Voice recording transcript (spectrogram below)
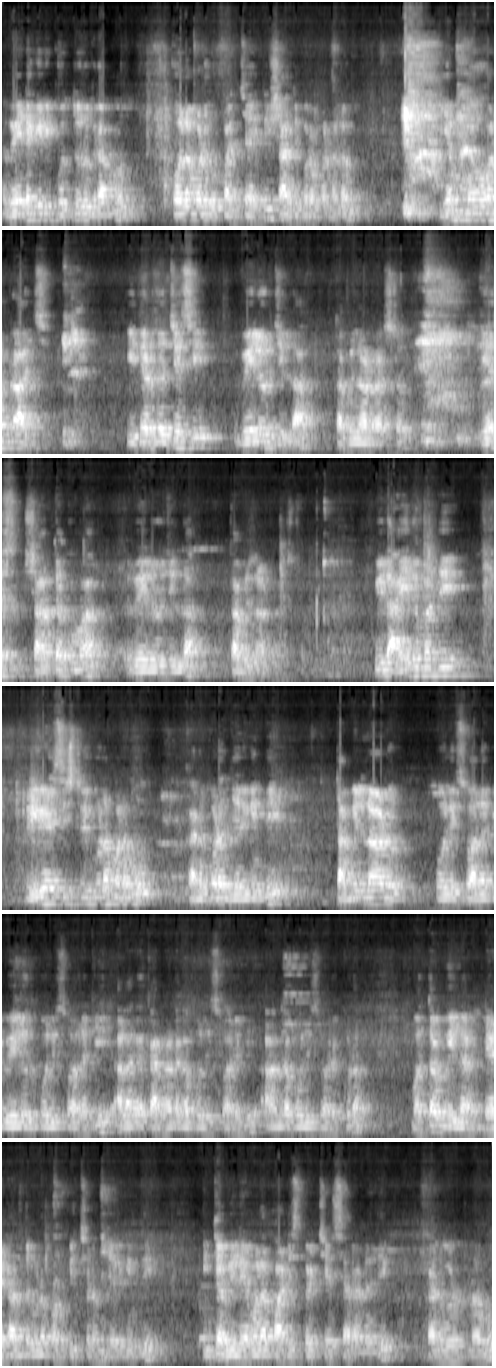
వేటగిరి కొత్తూరు గ్రామం కోలమడుగు పంచాయతీ శాంతిపురం మండలం. ఎం. మోహన్ రాజ్ ఇతడిది వచ్చేసి వేలూరు జిల్లా తమిళనాడు రాష్ట్రం. ఎస్. శాంతకుమార్ వేలూరు జిల్లా తమిళనాడు రాష్ట్రం. వీళ్ళ ఐదు మంది ప్రీవియస్ హిస్టరీ కూడా మనము కనుక్కోవడం జరిగింది. తమిళనాడు పోలీస్ వాళ్ళకి వేలూరు పోలీస్ వాళ్ళకి అలాగే కర్ణాటక పోలీస్ వాళ్ళకి ఆంధ్ర పోలీస్ వారికి కూడా మొత్తం వీళ్ళ డేటా అంతా కూడా పంపించడం జరిగింది. ఇంకా వీళ్ళు ఏమైనా పార్టిసిపేట్ చేశారనేది కనుగొంటున్నాము.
